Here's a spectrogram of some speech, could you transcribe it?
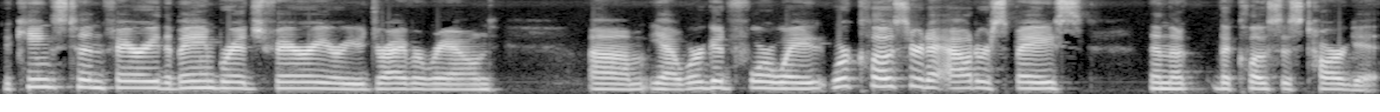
the Kingston Ferry, the Bainbridge Ferry, or you drive around. Um, yeah, we're good four way. We're closer to outer space than the, the closest target.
